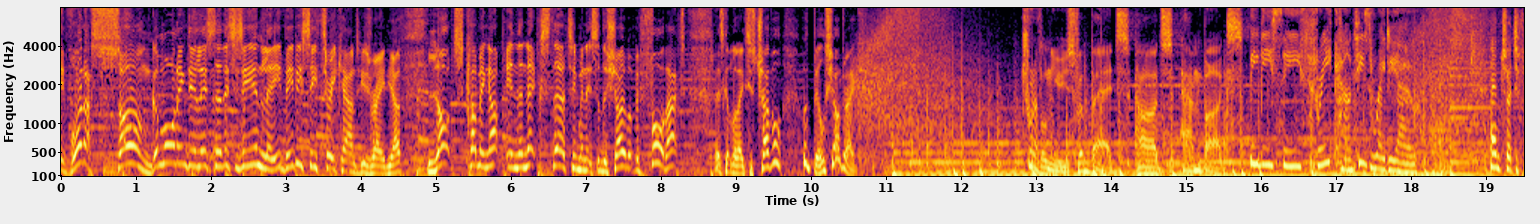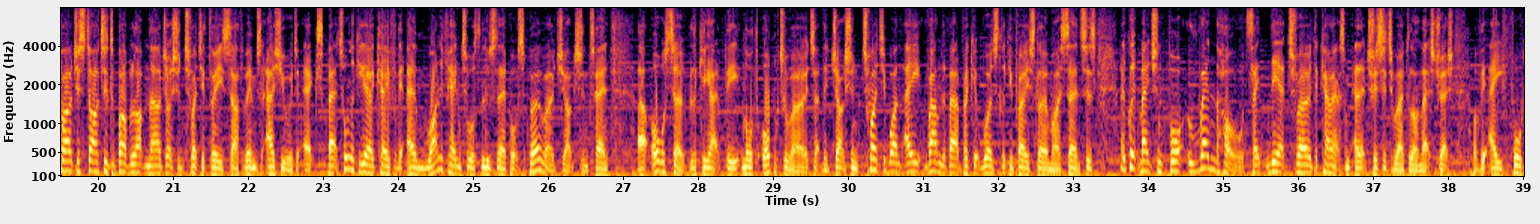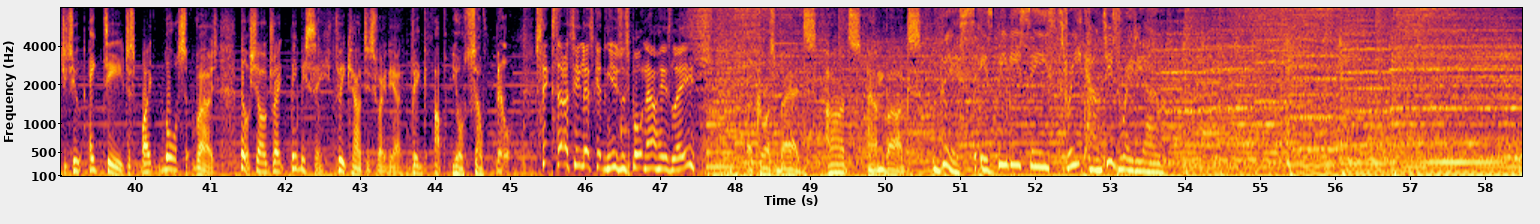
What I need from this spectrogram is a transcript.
Alive, what a song! Good morning, dear listener. This is Iain Lee, BBC Three Counties Radio. Lots coming up in the next 30 minutes of the show, but before that, let's get the latest travel with Bill Sheldrake. Travel news for beds, cards, and Bucks. BBC Three Counties Radio. M25 just started to bubble up now, junction 23 South Mimms, as you would expect. All looking okay for the M1 if you're heading towards the Luton Airport Spur Road, junction 10. Uh, also looking at the North Orbital Roads at the junction 21A roundabout Bricket Woods, looking very slow in my sensors. And a quick mention for Renhold, St. Neots Road. They're carrying out some electricity work along that stretch of the A4280 just by Norse Road. Bill Sheldrake, BBC Three Counties Radio. Big up yourself, Bill. 6.30, let's get the news and sport now. Here's Lee. Across beds, Herts, and Bucks. This is BBC Three Counties Radio.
